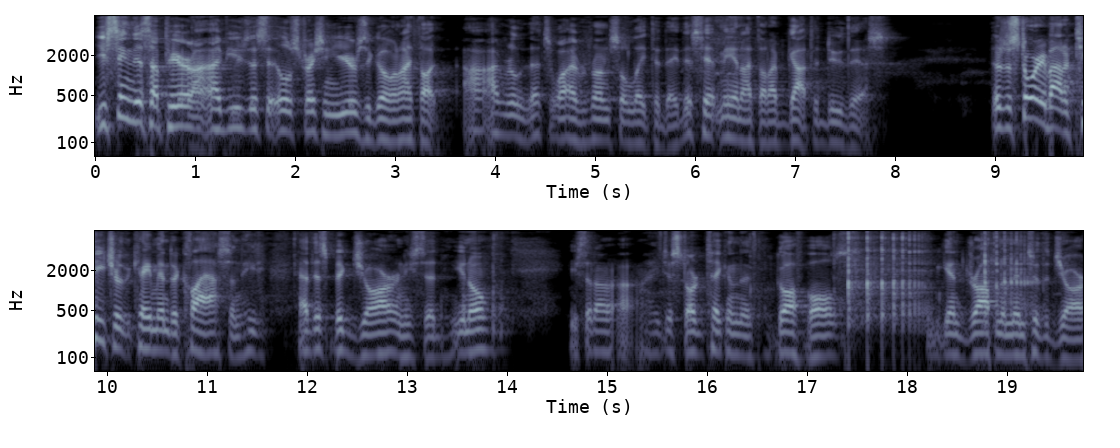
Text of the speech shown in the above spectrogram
You've seen this up here. I've used this illustration years ago, and I thought, I really, that's why I've run so late today. This hit me, and I thought, I've got to do this. There's a story about a teacher that came into class, and he had this big jar, and he said, You know, he said, I, I, he just started taking the golf balls and began dropping them into the jar.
